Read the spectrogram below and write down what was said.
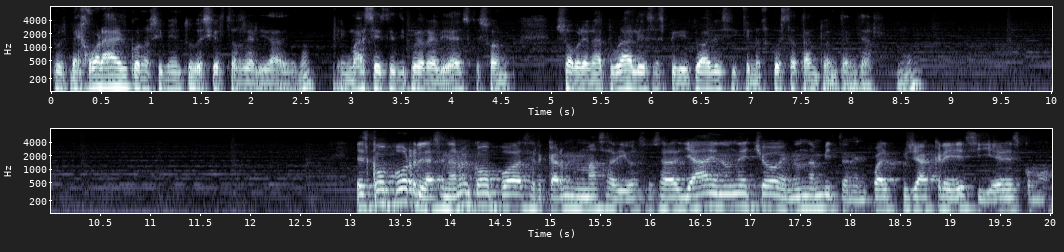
pues, mejorar el conocimiento de ciertas realidades, ¿no? Y más este tipo de realidades que son sobrenaturales, espirituales y que nos cuesta tanto entender. Es cómo puedo relacionarme, cómo puedo acercarme más a Dios. O sea, ya en un hecho, en un ámbito en el cual pues ya crees y eres como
